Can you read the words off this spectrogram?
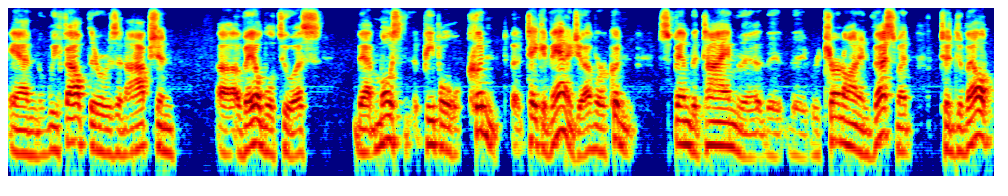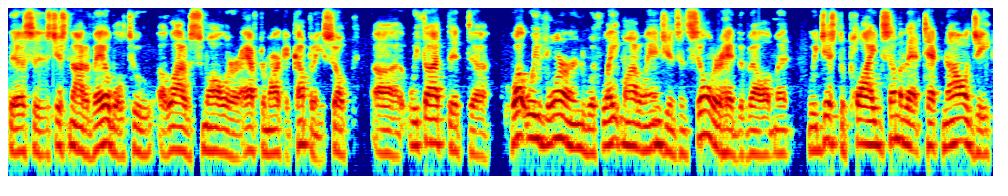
And we felt there was an option available to us that most people couldn't take advantage of or couldn't spend the time, the, the, the return on investment to develop this is just not available to a lot of smaller aftermarket companies. So uh, we thought that uh, what we've learned with late model engines and cylinder head development, we just applied some of that technology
